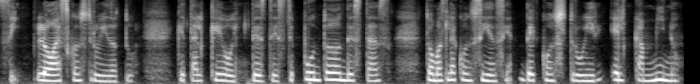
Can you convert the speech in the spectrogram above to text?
sí, lo has construido tú. ¿Qué tal que hoy, desde este punto donde estás, tomas la conciencia de construir el camino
